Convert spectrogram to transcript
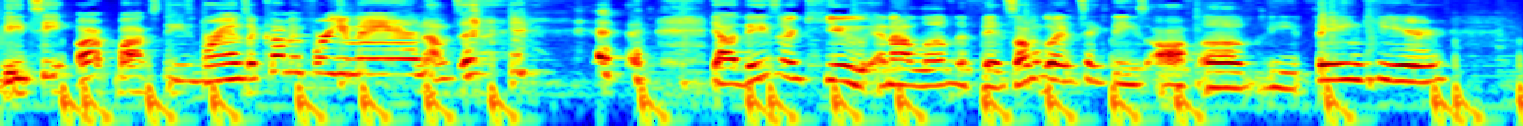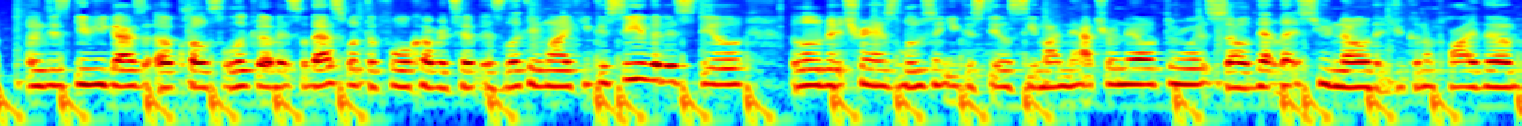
BT Art Box, these brands are coming for you, man. I'm telling Y'all, these are cute and I love the fit. So I'm going to take these off of the thing here and just give you guys an up close look of it. So that's what the full cover tip is looking like. You can see that it's still a little bit translucent. You can still see my natural nail through it. So that lets you know that you can apply them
